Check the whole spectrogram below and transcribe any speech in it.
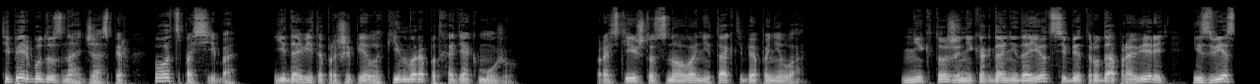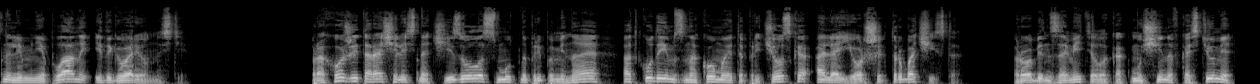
Теперь буду знать, Джаспер. Вот спасибо. Ядовито прошипела Кинвара, подходя к мужу. Прости, что снова не так тебя поняла. Никто же никогда не дает себе труда проверить, известны ли мне планы и договоренности. Прохожие таращились на Чизуэлла, смутно припоминая, откуда им знакома эта прическа а-ля ёршик трубочиста. Робин заметила, как мужчина в костюме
